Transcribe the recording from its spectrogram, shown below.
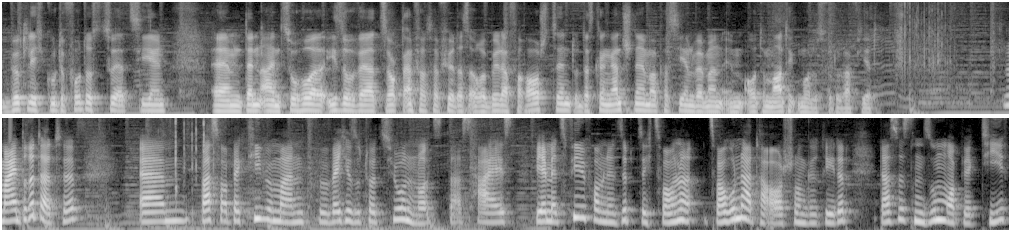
wirklich gute Fotos zu erzielen. Ähm, denn ein zu hoher ISO-Wert sorgt einfach dafür, dass eure Bilder verrauscht sind. Und das kann ganz schnell mal passieren, wenn man im Automatikmodus fotografiert. Mein dritter Tipp ähm, was für Objektive man für welche Situationen nutzt. Das heißt, wir haben jetzt viel von den 70-200er auch schon geredet. Das ist ein Zoom-Objektiv,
